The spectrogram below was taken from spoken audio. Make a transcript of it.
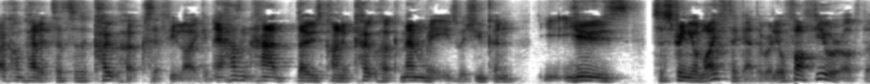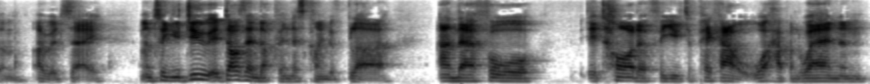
I compared it to, to coat hooks, if you like. It hasn't had those kind of coat hook memories which you can use to string your life together, really, or far fewer of them, I would say. And so you do, it does end up in this kind of blur. And therefore, it's harder for you to pick out what happened when and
